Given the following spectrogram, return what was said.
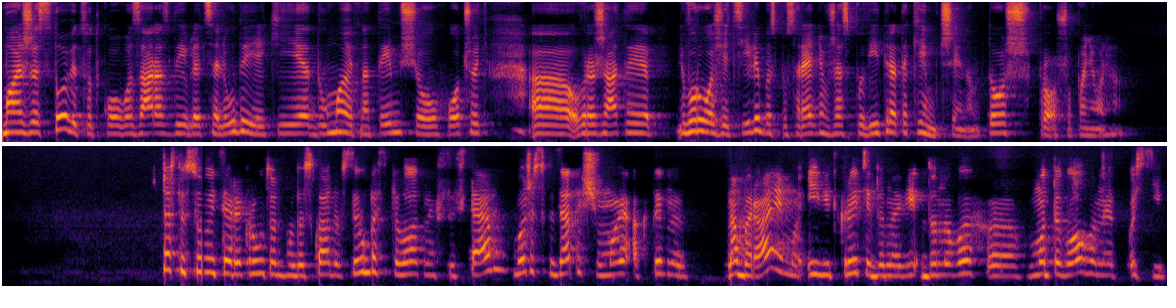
майже 100% зараз дивляться люди, які думають над тим, що хочуть вражати ворожі цілі безпосередньо вже з повітря таким чином. Тож прошу, пані Ольга. Що стосується рекрутингу до складу сил безпілотних систем, можу сказати, що ми активно набираємо і відкриті до нові до нових е, мотивованих осіб,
